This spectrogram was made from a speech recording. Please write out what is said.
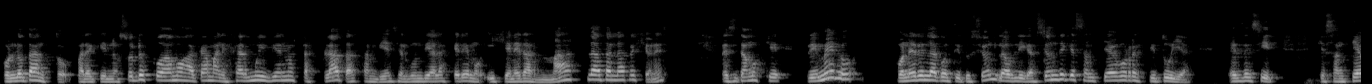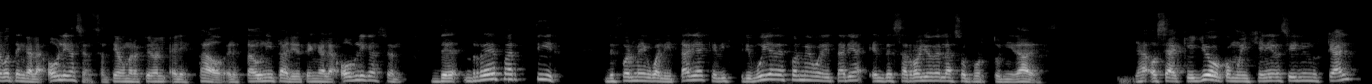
Por lo tanto, para que nosotros podamos acá manejar muy bien nuestras platas también, si algún día las queremos, y generar más plata en las regiones, necesitamos que primero poner en la Constitución la obligación de que Santiago restituya. Es decir, que Santiago tenga la obligación, Santiago me refiero al, Estado, el Estado unitario tenga la obligación de repartir de forma igualitaria, que distribuya de forma igualitaria el desarrollo de las oportunidades. ¿ya? O sea, que yo como ingeniero civil industrial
